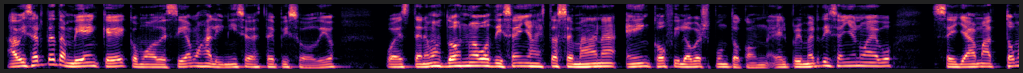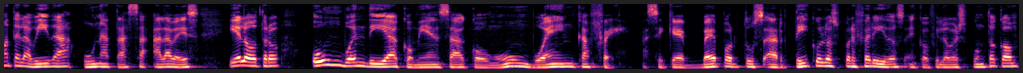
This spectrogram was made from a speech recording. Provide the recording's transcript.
Avisarte también que, como decíamos al inicio de este episodio, pues tenemos dos nuevos diseños esta semana en coffeelovers.com. El primer diseño nuevo se llama Tómate la vida una taza a la vez y el otro, Un buen día comienza con un buen café. Así que ve por tus artículos preferidos en coffeelovers.com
